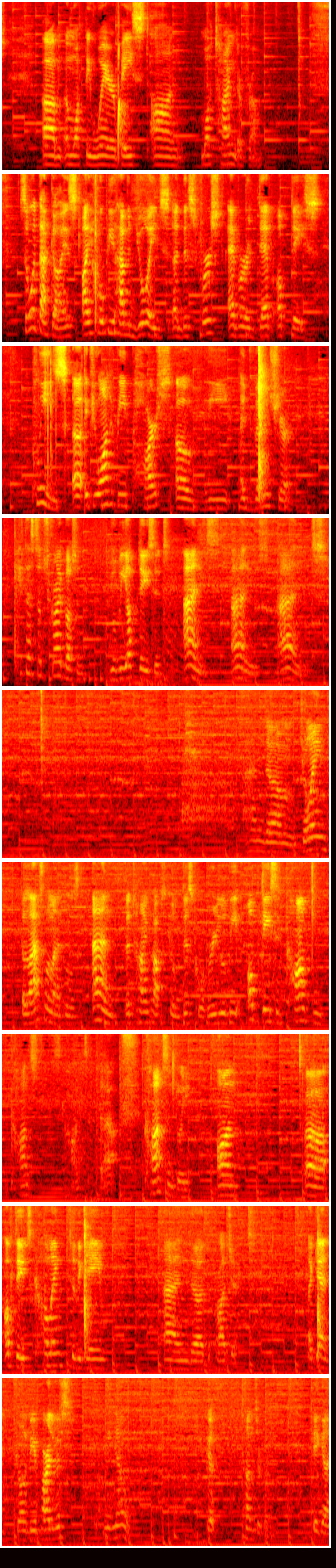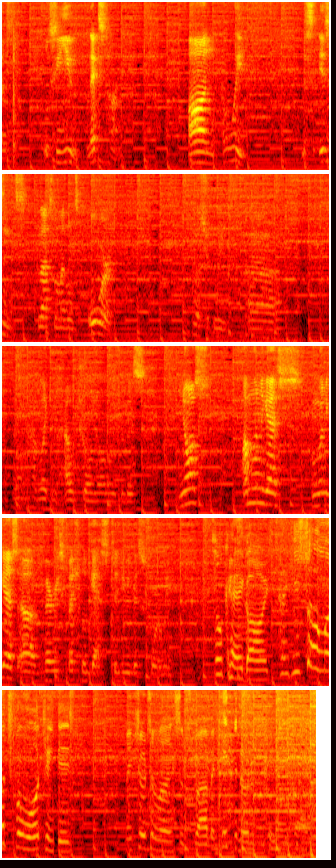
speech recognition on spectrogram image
um, and what they wear based on what time they're from. So with that guys, I hope you have enjoyed uh, this first ever dev update. Please, uh, if you want to be part of the adventure, hit that subscribe button. You'll be updated. And, and, and... And um, join the Last Elementals and the Time Popsicle Discord where you'll be updated uh, constantly on uh, updates coming to the game and uh, the project. Again, if you want to be a part of this, let me know. Got tons of them. Okay, guys, we'll see you next time on. Oh wait, this isn't Glass Elementals or what should we? Uh, I don't have like an outro normally for this. You know what? I'm gonna guess. I'm gonna guess a very special guest to do this for me. Okay, guys. Thank you so much for watching this. Make sure to like, subscribe, and hit the notification bell.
